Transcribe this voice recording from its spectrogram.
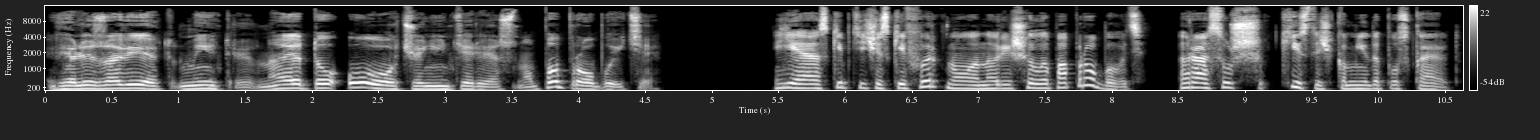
Елизавета Дмитриевна, это очень интересно. Попробуйте. Я скептически фыркнула, но решила попробовать, раз уж кисточкам не допускают.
